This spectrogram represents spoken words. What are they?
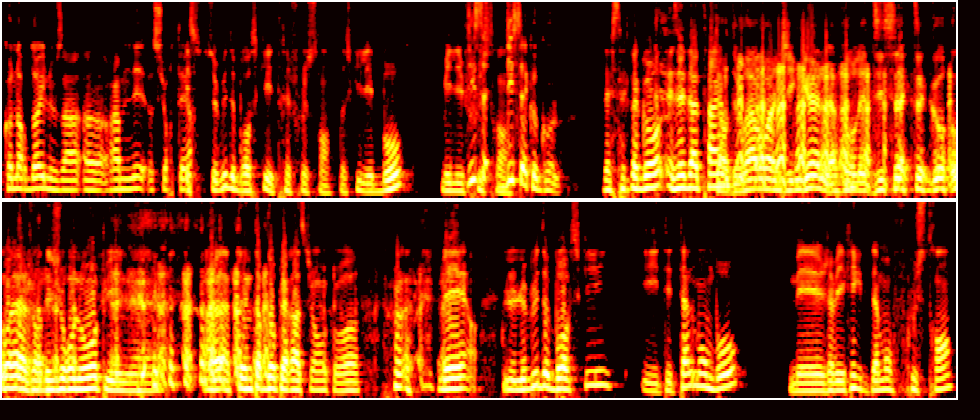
Connor Doyle nous a ramené sur Et terre. ce but de Brovski est très frustrant parce qu'il est beau, mais il est 10 frustrant. 10 seconds goal. Dissect the goal, is it that time? on devrait avoir un jingle là pour le dissect goal. Ouais, genre des journaux, puis une, euh, une table d'opération, quoi. mais le, le but de Brovski, il était tellement beau, mais j'avais écrit qu'il était tellement frustrant,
